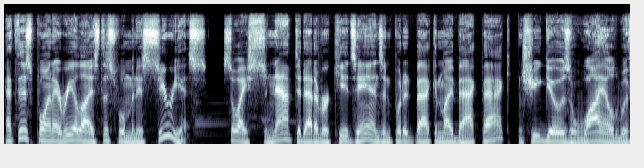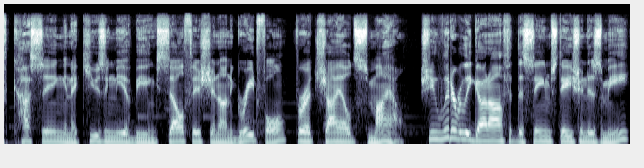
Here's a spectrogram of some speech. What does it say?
At this point, I realize this woman is serious. So I snapped it out of her kid's hands and put it back in my backpack. And she goes wild with cussing and accusing me of being selfish and ungrateful for a child's smile. She literally got off at the same station as me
